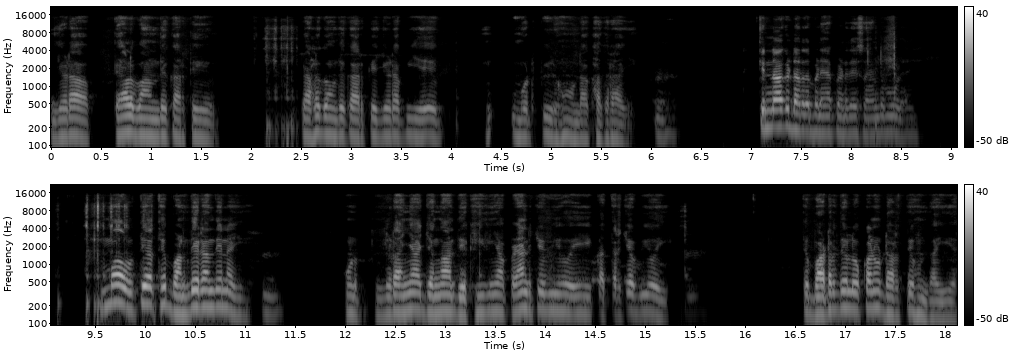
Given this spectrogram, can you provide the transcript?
ਜਿਹੜਾ ਪਹਿਲਵਾਨ ਦੇ ਕਰਕੇ ਪਹਿਲਗਾਉਂ ਦੇ ਕਰਕੇ ਜਿਹੜਾ ਵੀ ਇਹ ਮੁੱਠਭੀੜ ਹੋਣ ਦਾ ਖਤਰਾ ਜੀ। ਕਿੰਨਾ ਕੁ ਡਰ ਬਣਿਆ ਪਿੰਡ ਦੇ ਸਹਿਮ ਦਾ ਮਾਹੌਲ ਹੈ ਜੀ? ਮਾਹੌਲ ਤੇ ਇੱਥੇ ਬਣਦੇ ਰਹਿੰਦੇ ਨੇ ਜੀ। ਹੂੰ। ਹੁਣ ਲੜਾਈਆਂ ਜੰਗਾਂ ਦੇਖੀ ਦੀਆਂ 65 ਚ ਵੀ ਹੋਈ 71 ਚ ਵੀ ਹੋਈ। ਤੇ ਬਾਰਡਰ ਦੇ ਲੋਕਾਂ ਨੂੰ ਡਰ ਤੇ ਹੁੰਦਾ ਹੀ ਆ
